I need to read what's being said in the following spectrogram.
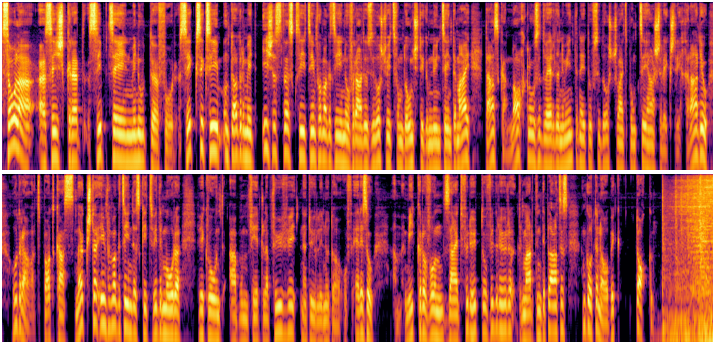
Sola, es ist gerade 17 Minuten vor 6 Uhr und damit ist es das, das Infomagazin auf Radio Südostschweiz vom Donnerstag, am 19. Mai. Das kann nachgelost werden im Internet auf südostschweiz.ch-radio oder auch als Podcast. Das nächste Infomagazin gibt es wieder morgen, wie gewohnt, ab dem Viertel ab 5 Uhr, natürlich nur hier auf RSO. Am Mikrofon seid für heute auf Wiederhören der Martin De Plazes. Einen guten Abend, Docken.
